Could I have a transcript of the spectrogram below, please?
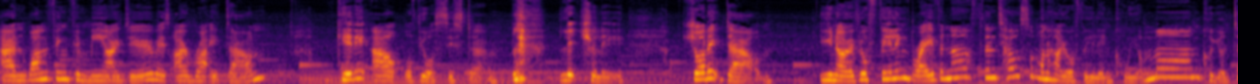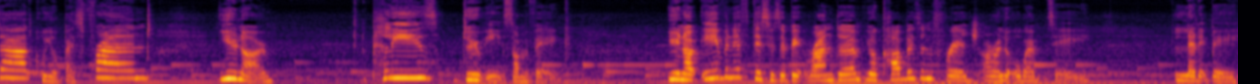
And one thing for me, I do is I write it down, get it out of your system, literally, jot it down. You know, if you're feeling brave enough, then tell someone how you're feeling. Call your mom, call your dad, call your best friend. You know, please do eat something you know, even if this is a bit random, your cupboards and fridge are a little empty. Let it be.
